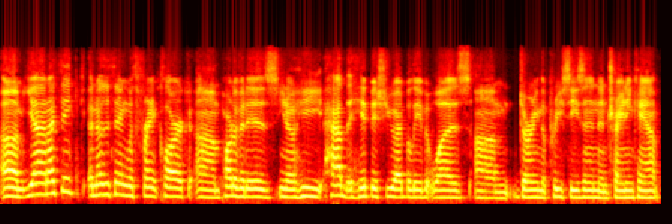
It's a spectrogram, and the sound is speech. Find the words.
Um, yeah, and I think another thing with Frank Clark, um, part of it is, you know, he had the hip issue, I believe it was, um, during the preseason and training camp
